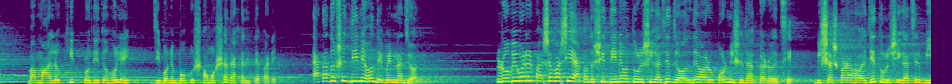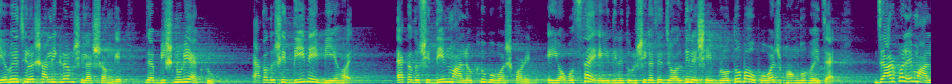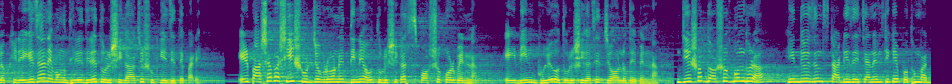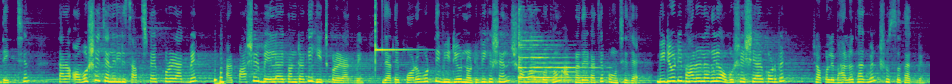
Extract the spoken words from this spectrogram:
বা মা লক্ষ্মী ক্রোধিত হলে জীবনে বহু সমস্যা দেখা দিতে পারে। একাদশীর দিনেও দেবেন না জল। রবিবারের পাশাপাশি একাদশীর দিনেও তুলসী গাছে জল দেওয়ার উপর নিষেধাজ্ঞা রয়েছে। বিশ্বাস করা হয় যে তুলসী গাছের বিয়ে হয়েছিল শালিগ্রাম শিলার সঙ্গে, যা বিষ্ণুরই এক রূপ। একাদশীর দিন এই বিয়ে হয়। একাদশীর দিন মা লক্ষ্মী উপবাস করেন। এই অবস্থায় এই দিনে তুলসী গাছে জল দিলে সেই ব্রত বা উপবাস ভঙ্গ হয়ে যায়, যার ফলে মা লক্ষ্মী রেগে যান এবং ধীরে ধীরে তুলসী গাছও শুকিয়ে যেতে পারে। এর পাশাপাশি সূর্যগ্রহণের দিনেও তুলসী গাছ স্পর্শ করবেন না। এই দিন ভুলেও তুলসী গাছে জলও দেবেন না। যেসব দর্শক বন্ধুরা হিন্দুইজম স্টাডিজ এই চ্যানেলটিকে প্রথমবার দেখছেন তারা অবশ্যই চ্যানেলটি সাবস্ক্রাইব করে রাখবেন আর পাশের বেল আইকনটাকে হিট করে রাখবেন, যাতে পরবর্তী ভিডিওর নোটিফিকেশান সবার প্রথম আপনাদের কাছে পৌঁছে যায়। ভিডিওটি ভালো লাগলে অবশ্যই শেয়ার করবেন। সকলে ভালো থাকবেন, সুস্থ থাকবেন।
